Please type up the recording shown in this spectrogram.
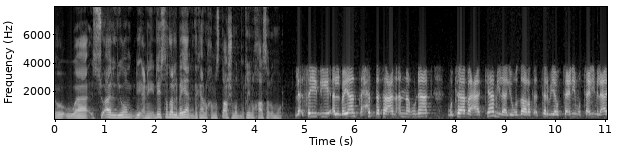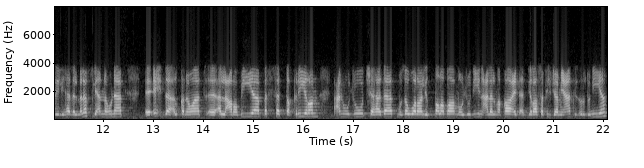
والسؤال اليوم يعني ليش صدر البيان إذا كانوا 15 مضبوطين وخالصه الأمور؟ سيدي البيان تحدث عن أن هناك متابعة كاملة لوزارة التربية والتعليم والتعليم العالي لهذا الملف لأن هناك إحدى القنوات العربية بثت تقريرا عن وجود شهادات مزورة للطلبة موجودين على المقاعد الدراسة في الجامعات الأردنية.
